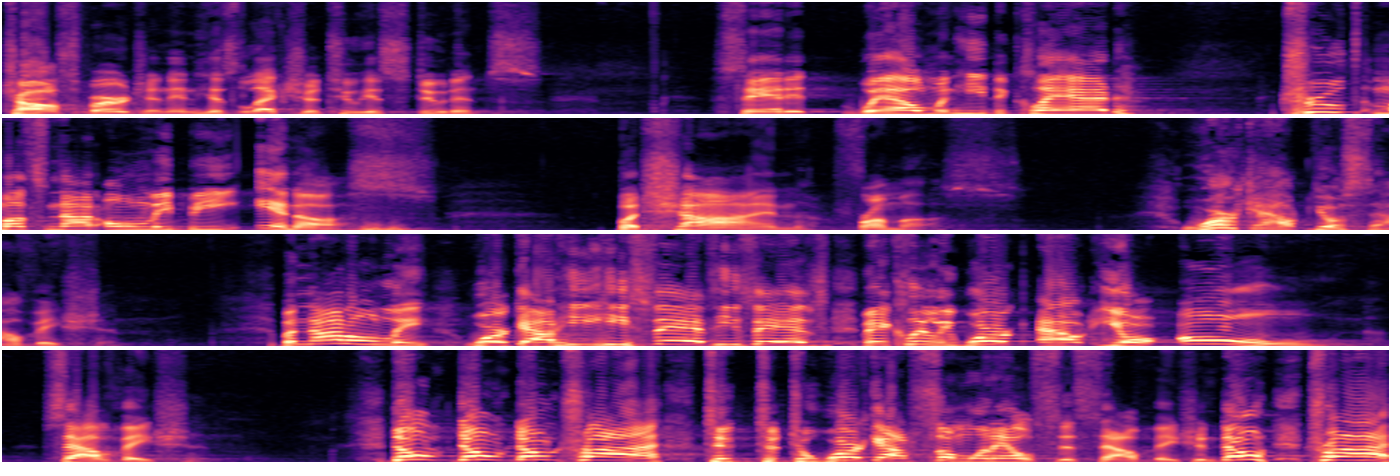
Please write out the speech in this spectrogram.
Charles Spurgeon, in his lecture to his students, said it well when he declared, Truth must not only be in us, but shine from us. Work out your salvation. But not only work out, he, he says, he says very clearly, work out your own salvation. Don't, don't, don't try to, to, to, work out someone else's salvation. Don't try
